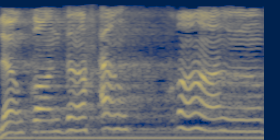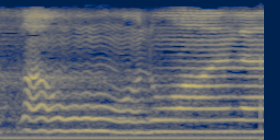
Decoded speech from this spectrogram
لقد حق القول على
